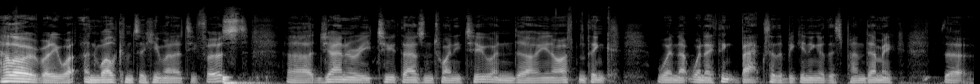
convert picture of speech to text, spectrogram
Hello, everybody, and welcome to Humanity First, uh, January 2022. And uh, you know, I often think when when I think back to the beginning of this pandemic, the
